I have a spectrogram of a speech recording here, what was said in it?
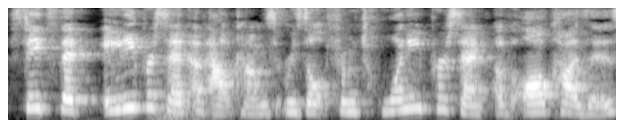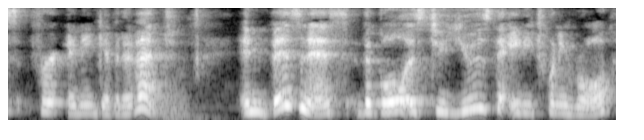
states that 80% of outcomes result from 20% of all causes for any given event. In business, the goal is to use the 80-20 rule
